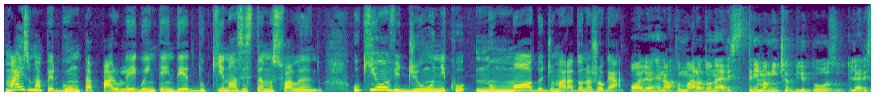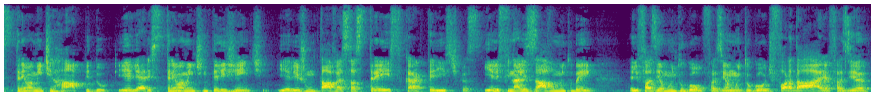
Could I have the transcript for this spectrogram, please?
Mais uma pergunta para o leigo entender do que nós estamos falando. O que houve de único no modo de o Maradona jogar? Olha, Renato, o Maradona era extremamente habilidoso, ele era extremamente rápido e ele era extremamente inteligente. E ele juntava essas três características. E ele finalizava muito bem. Ele fazia muito gol, fazia muito gol de fora da área, fazia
